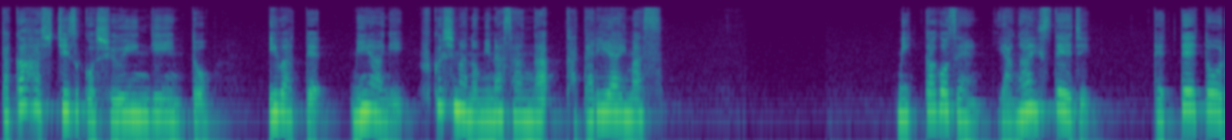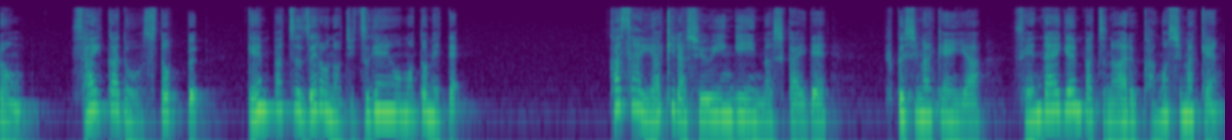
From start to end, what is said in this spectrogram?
高橋千鶴子衆院議員と岩手宮城福島の皆さんが語り合います。3日午前野外ステージ徹底討論再稼働ストップ原発ゼロの実現を求めて笠井明衆院議員の司会で福島県や仙台原発のある鹿児島県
